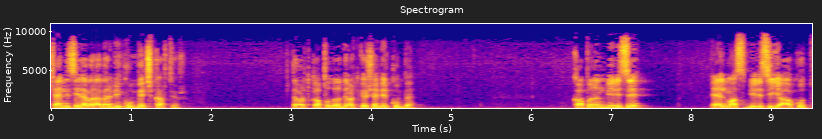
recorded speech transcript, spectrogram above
kendisiyle beraber bir kubbe çıkartıyor. Dört kapılı, dört köşe bir kubbe. Kapının birisi elmas, birisi yakut,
